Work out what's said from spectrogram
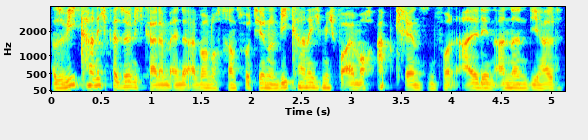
Also wie kann ich Persönlichkeit am Ende einfach noch transportieren und wie kann ich mich vor allem auch abgrenzen von all den anderen, die halt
